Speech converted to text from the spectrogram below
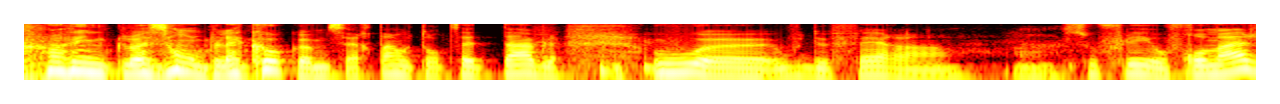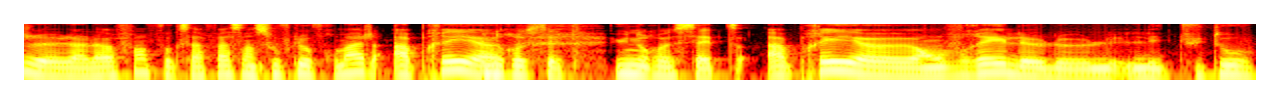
une, cloison en placo comme certains autour de cette table ou, ou de faire un, un soufflé au fromage. À la fin, il faut que ça fasse un soufflé au fromage. Après, une euh, recette. Une recette. Après, euh, en vrai, les tutos,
